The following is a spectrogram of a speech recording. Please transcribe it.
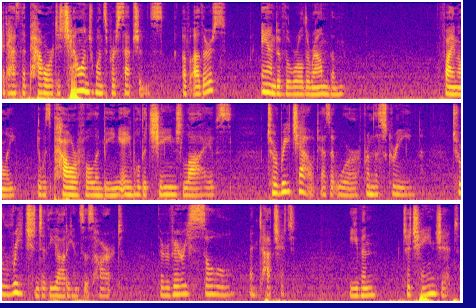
it has the power to challenge one's perceptions of others and of the world around them. Finally, it was powerful in being able to change lives, to reach out, as it were, from the screen, to reach into the audience's heart, their very soul, and touch it, even to change it.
